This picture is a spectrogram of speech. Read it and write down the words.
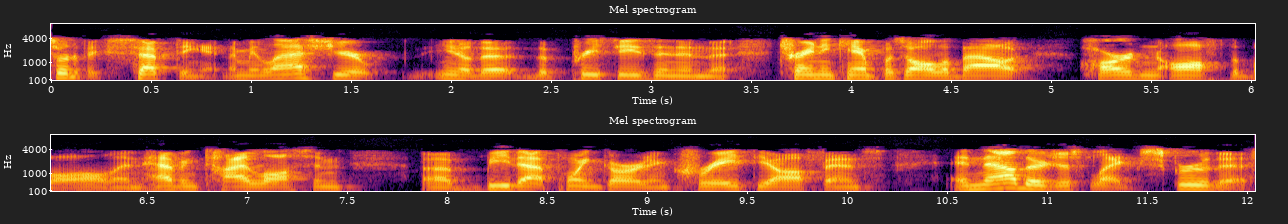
sort of accepting it. I mean, last year, you know, the the preseason and the training camp was all about Harden off the ball and having Ty Lawson uh, be that point guard and create the offense. And now they're just like, screw this.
